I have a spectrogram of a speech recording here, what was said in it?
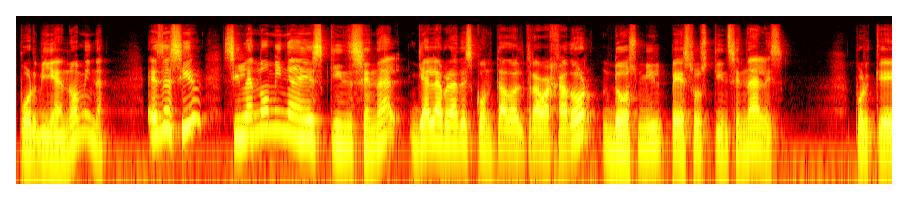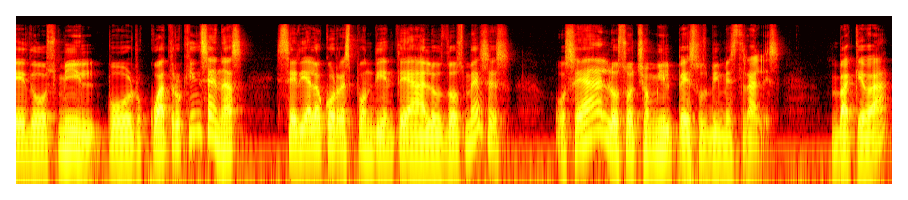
por vía nómina. Es decir, si la nómina es quincenal, ya le habrá descontado al trabajador dos mil pesos quincenales. Porque dos mil por cuatro quincenas sería lo correspondiente a los dos meses, o sea, los ocho mil pesos bimestrales. ¿Va que va?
